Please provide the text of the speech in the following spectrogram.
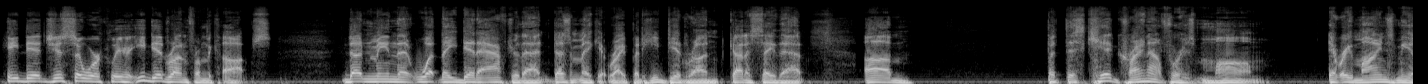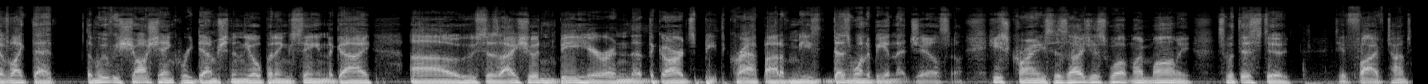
he did just so we're clear, he did run from the cops doesn't mean that what they did after that doesn't make it right, but he did run. Got to say that. Um, but this kid crying out for his mom, it reminds me of like that the movie Shawshank Redemption in the opening scene. The guy uh, who says I shouldn't be here, and the, the guards beat the crap out of him. He doesn't want to be in that jail cell. He's crying. He says, "I just want my mommy." That's what this dude did five times.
